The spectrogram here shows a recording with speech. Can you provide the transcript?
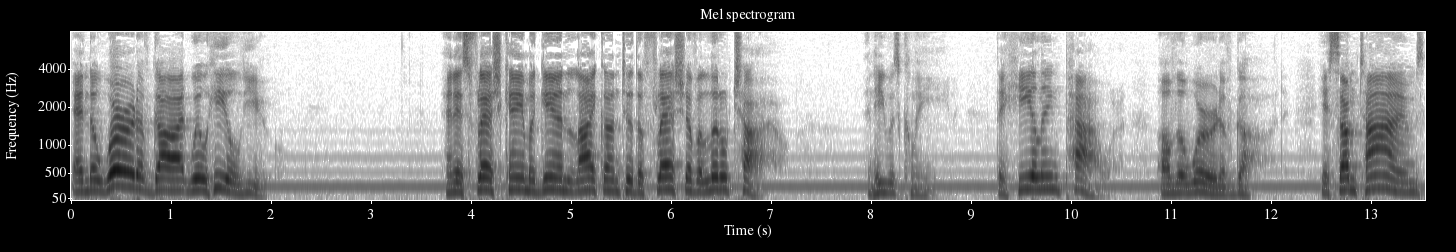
and the word of God will heal you. And his flesh came again like unto the flesh of a little child, and he was clean the healing power of the Word of God. It, sometimes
